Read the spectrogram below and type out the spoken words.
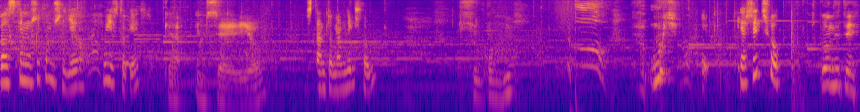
Es que no sé cómo se llega. Uy, ¿esto qué es? ¿Qué- ¿En serio? ¿Están tomando el sol? Supongo. ¡Uy! ¿Qué has hecho? ¡Escóndete!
